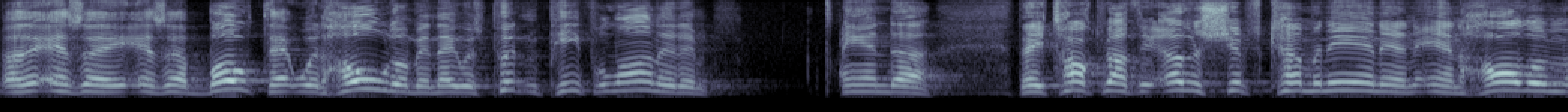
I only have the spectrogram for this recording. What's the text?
uh, as a as a boat that would hold them, and they was putting people on it and and. Uh, they talked about the other ships coming in and, and haul them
